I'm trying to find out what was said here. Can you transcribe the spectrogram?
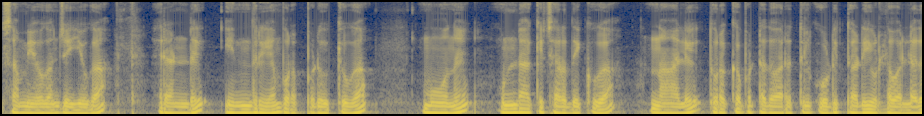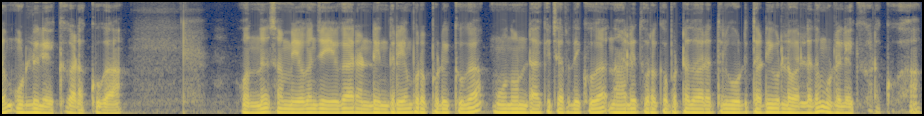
സംയോഗം ചെയ്യുക. രണ്ട് ഇന്ദ്രിയം പുറപ്പെടുവിക്കുക. മൂന്ന് ഉണ്ടാക്കി ഛർദ്ദിക്കുക. നാല് തുറക്കപ്പെട്ട ദ്വാരത്തിൽ കൂടി തടിയുള്ള വല്ലതും ഉള്ളിലേക്ക് കടക്കുക. ഒന്ന് സംയോഗം ചെയ്യുക. രണ്ട് ഇന്ദ്രിയം പുറപ്പെടുവിക്കുക. മൂന്ന് ഉണ്ടാക്കി ഛർദ്ദിക്കുക. നാല് തുറക്കപ്പെട്ട ദ്വാരത്തിൽ കൂടി തടിയുള്ള വല്ലതും ഉള്ളിലേക്ക് കടക്കുക.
